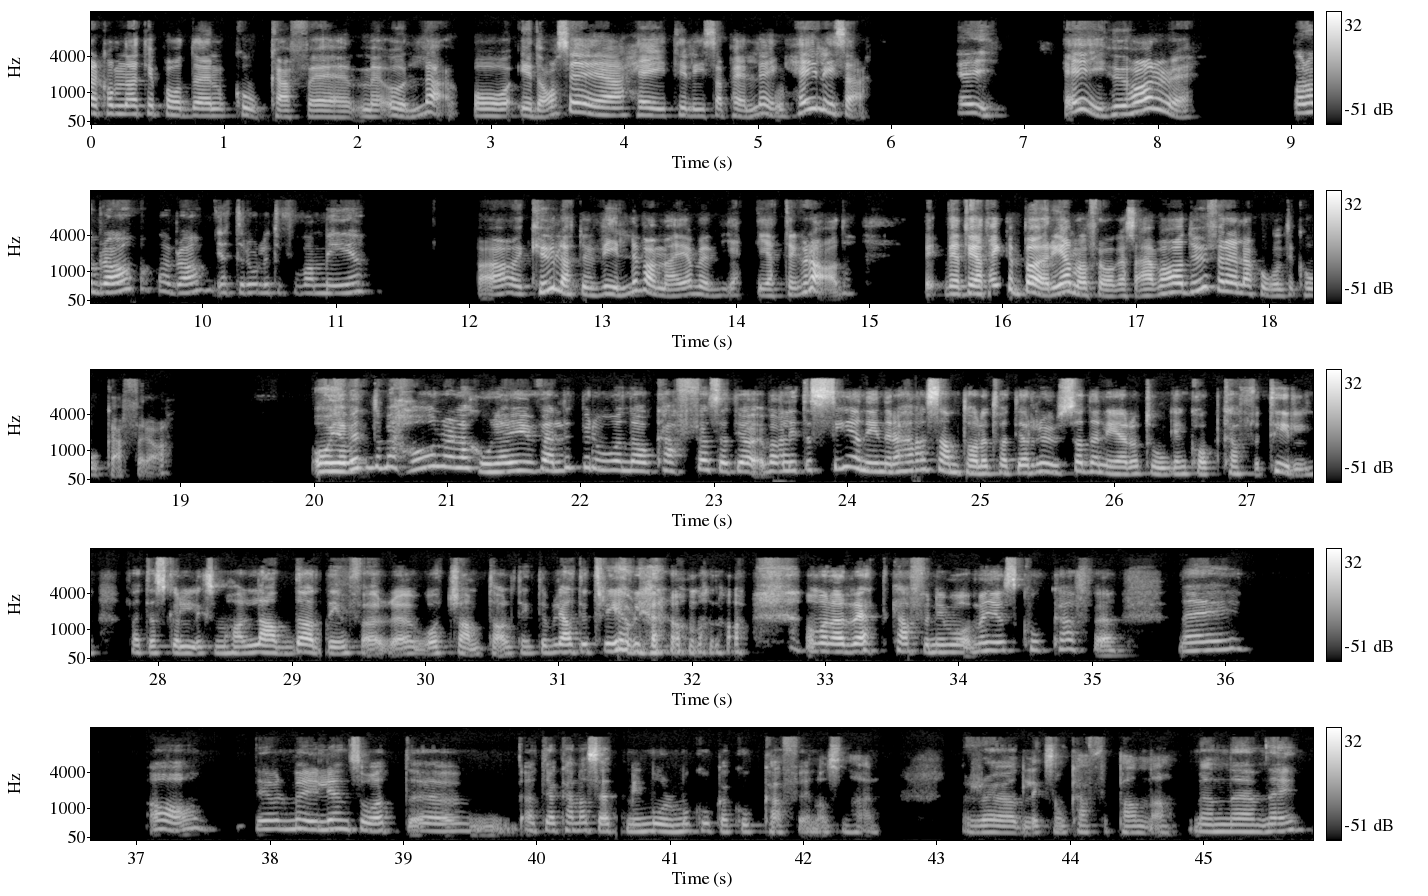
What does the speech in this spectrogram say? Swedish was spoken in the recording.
välkomna till podden Kokkaffe med Ulla. Och idag säger jag hej till Lisa Pelling. Hej Lisa! Hej! Hej, hur har du det? Bara bra, bara bra. Jätteroligt att få vara med. Ja, kul att du ville vara med. Jag blev jätte, jätteglad. Vet du, jag tänkte börja med att fråga så här. Vad har du för relation till kokkaffe då? Och jag vet inte om jag har någon relation. Jag är ju väldigt beroende av kaffe så att jag var lite sen in i det här samtalet för att jag rusade ner och tog en kopp kaffe till för att jag skulle liksom ha laddad inför eh, vårt samtal. Tänkte det blir alltid trevligare om man har om man har rätt kaffenivå. Men just kokkaffe, nej. Ja, det är väl möjligen så att, eh, att jag kan ha sett min mormor koka kokkaffe i någon sån här röd liksom kaffepanna. Men eh, nej.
